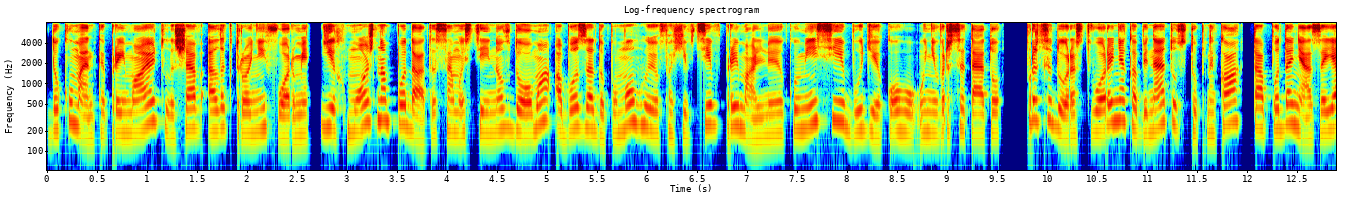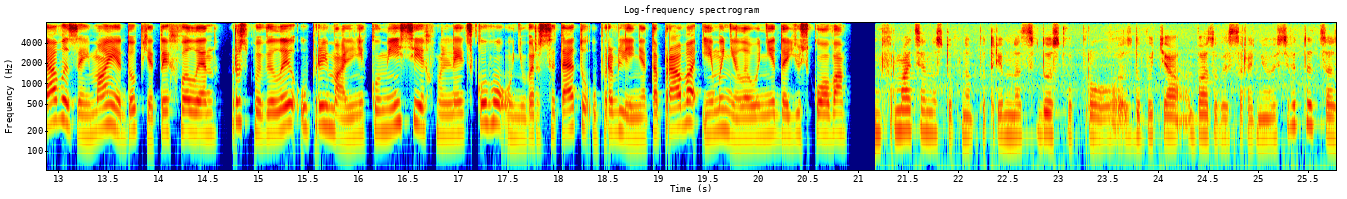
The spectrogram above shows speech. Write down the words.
Документи приймають лише в електронній формі. Їх можна подати самостійно вдома або за допомогою фахівців приймальної комісії будь-якого університету. Процедура створення кабінету вступника та подання заяви займає до 5 хвилин, розповіли у приймальній комісії Хмельницького університету управління та права імені Леоніда Юськова. Інформація наступна потрібна свідоцтво про здобуття базової середньої освіти. Це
